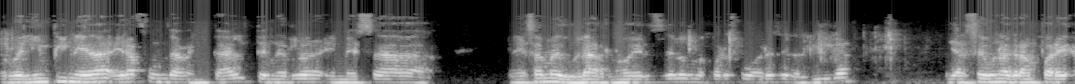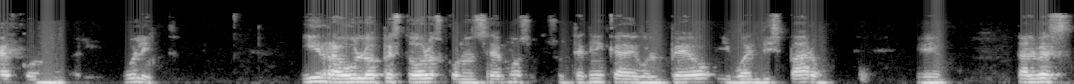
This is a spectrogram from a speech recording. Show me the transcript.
Orbelín Pineda era fundamental tenerlo en esa, en esa medular, ¿no? Es de los mejores jugadores de la liga y hace una gran pareja con el Bullet. Y Raúl López, todos los conocemos, su técnica de golpeo y buen disparo. Eh, tal vez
